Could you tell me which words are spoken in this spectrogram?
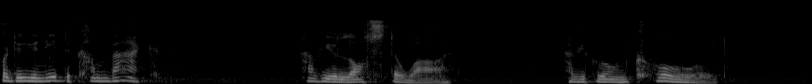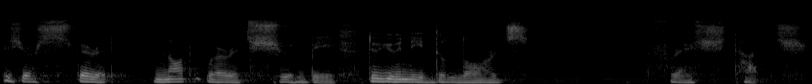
Or do you need to come back? Have you lost the wow? Have you grown cold? Is your spirit not where it should be? Do you need the Lord's fresh touch?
